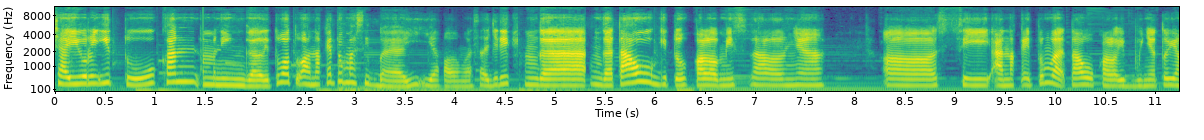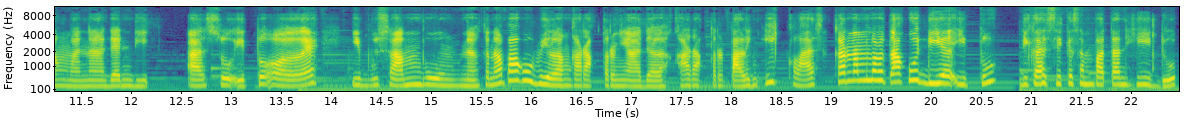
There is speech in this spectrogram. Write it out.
Chayuri itu kan meninggal itu waktu anaknya tuh masih bayi ya kalau nggak salah. Jadi nggak nggak tahu gitu kalau misalnya eh, si anak itu nggak tahu kalau ibunya tuh yang mana dan diasuh itu oleh ibu sambung. Nah, kenapa aku bilang karakternya adalah karakter paling ikhlas? Karena menurut aku dia itu dikasih kesempatan hidup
